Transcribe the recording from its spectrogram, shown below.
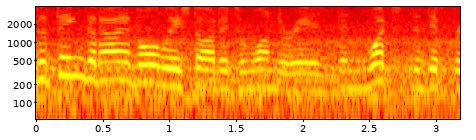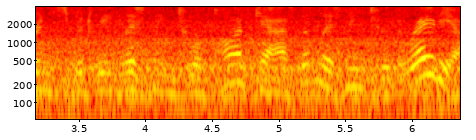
the thing that I've always started to wonder is then what's the difference between listening to a podcast and listening to the radio?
